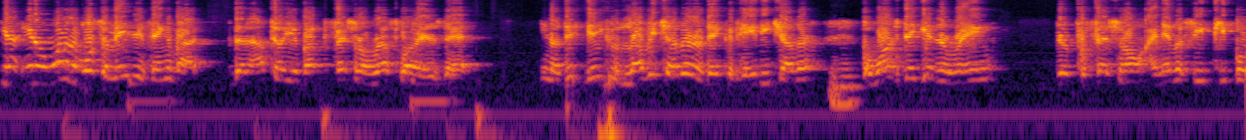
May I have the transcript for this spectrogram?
Yeah, you know, one of the most amazing thing about that I'll tell you about professional wrestler is that you know they, they could love each other or they could hate each other, mm-hmm. but once they get in the ring, they're professional. I never see people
